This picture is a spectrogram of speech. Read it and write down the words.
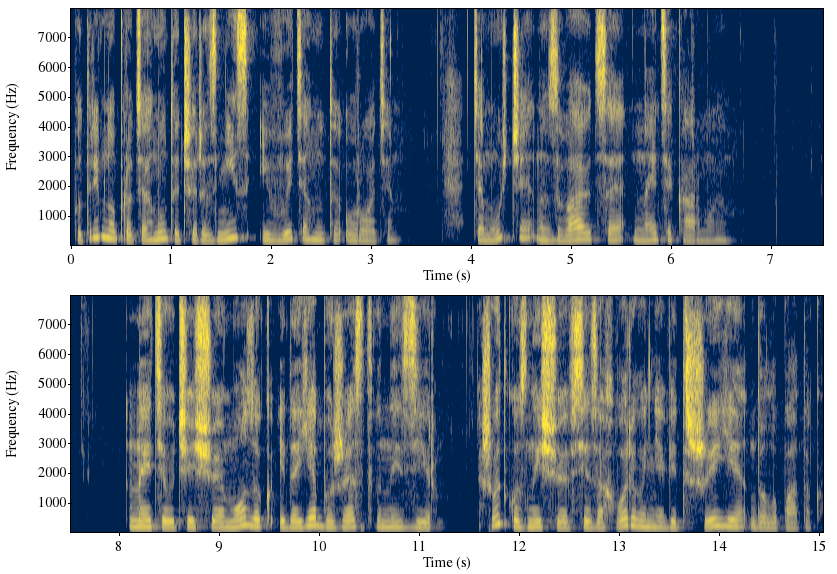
потрібно протягнути через ніс і витягнути у роті. Тямущі називають це неті кармою. Неті очищує мозок і дає божественний зір, швидко знищує всі захворювання від шиї до лопаток.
